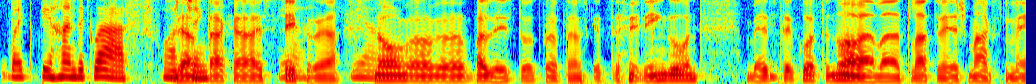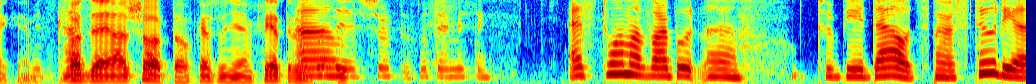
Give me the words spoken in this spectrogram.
like behind the glass watching. Jā, tā kā es tiku, jā. jā. jā. Nu, pazīstot, protams, ka tev ir ingūni, bet ko tu novēlētu latviešu māksliniekiem? Godzējā ar šortu, kas viņiem pietrūkst? Um, es domāju, varbūt uh, tur bija daudz par studiju.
